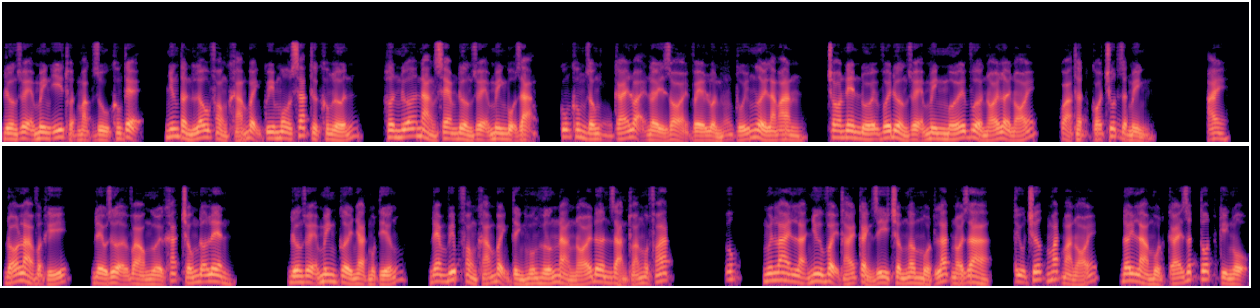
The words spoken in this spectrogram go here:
đường duệ minh y thuật mặc dù không tệ, nhưng tần lâu phòng khám bệnh quy mô xác thực không lớn, hơn nữa nàng xem đường duệ minh bộ dạng, cũng không giống cái loại lầy giỏi về luồn túi người làm ăn, cho nên đối với đường duệ minh mới vừa nói lời nói, quả thật có chút giật mình. Ai, đó là vật khí đều dựa vào người khác chống đỡ lên. Đường duệ minh cười nhạt một tiếng đem vip phòng khám bệnh tình huống hướng nàng nói đơn giản thoáng một phát. Úc nguyên lai là như vậy. Thái cảnh di trầm ngâm một lát nói ra tiêu trước mắt mà nói đây là một cái rất tốt kỳ ngộ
